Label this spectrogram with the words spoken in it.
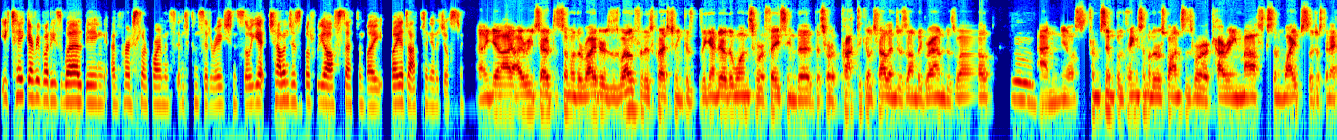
you take everybody's well-being and personal requirements into consideration. So yeah, challenges, but we offset them by by adapting and adjusting. And again, I, I reached out to some of the riders as well for this question because again, they're the ones who are facing the the sort of practical challenges on the ground as well. Mm. And you know, from simple things, some of the responses were carrying masks and wipes, so just an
